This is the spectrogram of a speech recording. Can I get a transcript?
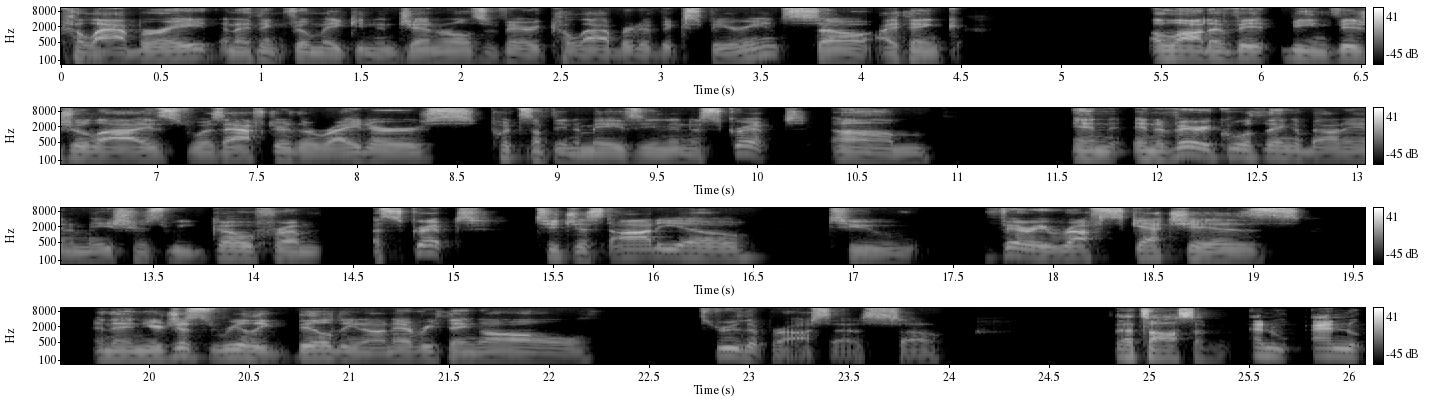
collaborate and i think filmmaking in general is a very collaborative experience so i think a lot of it being visualized was after the writers put something amazing in a script um, and and a very cool thing about animation is we go from a script to just audio to very rough sketches and then you're just really building on everything all through the process so That's awesome. And and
